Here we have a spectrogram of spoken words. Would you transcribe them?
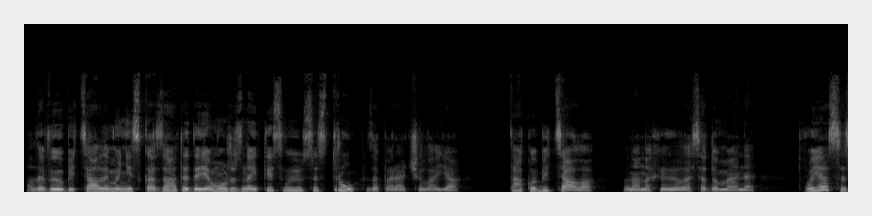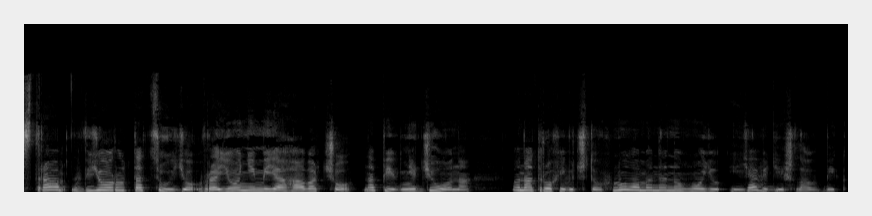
Але ви обіцяли мені сказати, де я можу знайти свою сестру, заперечила я. Так обіцяла. Вона нахилилася до мене. Твоя сестра в Йору Тацуйо в районі Міягавачо, на півдні Джіона. Вона трохи відштовхнула мене ногою, і я відійшла вбік.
